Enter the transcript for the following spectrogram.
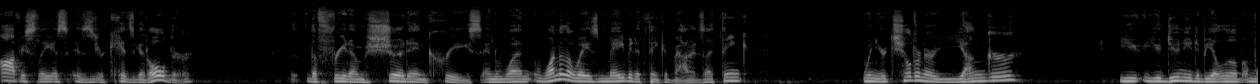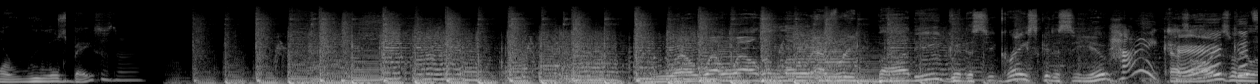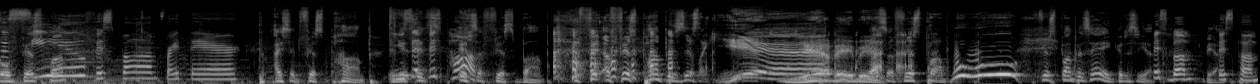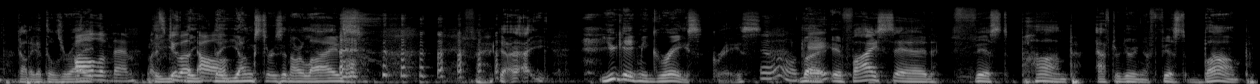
obviously, as, as your kids get older, the freedom should increase. And one one of the ways maybe to think about it is I think when your children are younger, you you do need to be a little bit more rules based. Well, mm-hmm. Good to see Grace. Good to see you. Hi, Kurt. always, with a Good to fist see bump. you. Fist bump right there. I said fist pump. And You said fist pump. It's a fist bump. A, fi- a fist pump is this, like, yeah. Yeah, baby. That's a fist pump. Woo woo. Fist bump is, hey, good to see you. Fist bump. Yeah. Fist pump. Gotta get those right. All of them. Let's the, do the, all. the youngsters in our lives. Yeah, I- you gave me grace, Grace. Oh, okay. But if I said fist pump after doing a fist bump,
